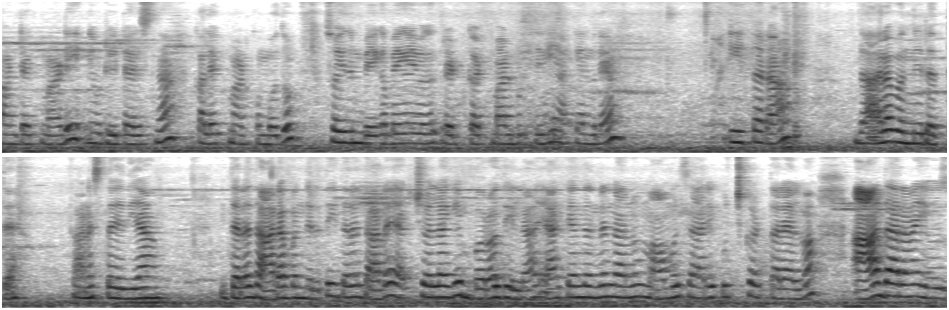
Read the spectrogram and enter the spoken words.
ಕಾಂಟ್ಯಾಕ್ಟ್ ಮಾಡಿ ನೀವು ಡೀಟೇಲ್ಸ್ನ ಕಲೆಕ್ಟ್ ಮಾಡ್ಕೊಬೋದು. ಸೊ ಇದನ್ನು ಬೇಗ ಬೇಗ ಇವಾಗ ಥ್ರೆಡ್ ಕಟ್ ಮಾಡಿಬಿಡ್ತೀನಿ. ಯಾಕೆಂದರೆ ಈ ಥರ ದಾರ ಬಂದಿರುತ್ತೆ. ಕಾಣಿಸ್ತಾ ಇದೆಯಾ? ಈ ಥರ ದಾರ ಬಂದಿರುತ್ತೆ. ಈ ಥರ ದಾರ ಆ್ಯಕ್ಚುಲಾಗಿ ಬರೋದಿಲ್ಲ. ಯಾಕೆಂತಂದರೆ ನಾನು ಮಾಮೂಲು ಸ್ಯಾರಿ ಕುಚ್ಚು ಕಟ್ತಾರೆ ಅಲ್ವಾ? ಆ ದಾರನ ಯೂಸ್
